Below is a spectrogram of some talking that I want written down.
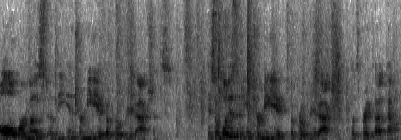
all or most of the intermediate appropriate actions." Okay, so what is an intermediate appropriate action? Let's break that down.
